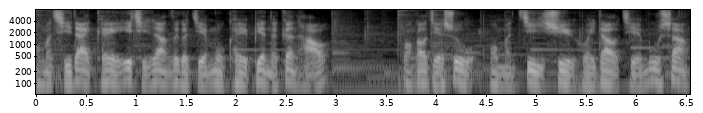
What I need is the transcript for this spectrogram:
我们期待可以一起让这个节目可以变得更好。广告结束，我们继续回到节目上。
